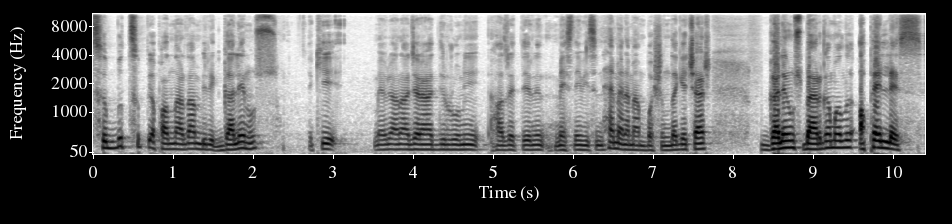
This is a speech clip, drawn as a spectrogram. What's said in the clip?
Tıbbı tıp yapanlardan biri Galenus ki Mevlana Celaleddin Rumi Hazretleri'nin Mesnevisinin hemen hemen başında geçer. Galenus Bergamalı, Apelles,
